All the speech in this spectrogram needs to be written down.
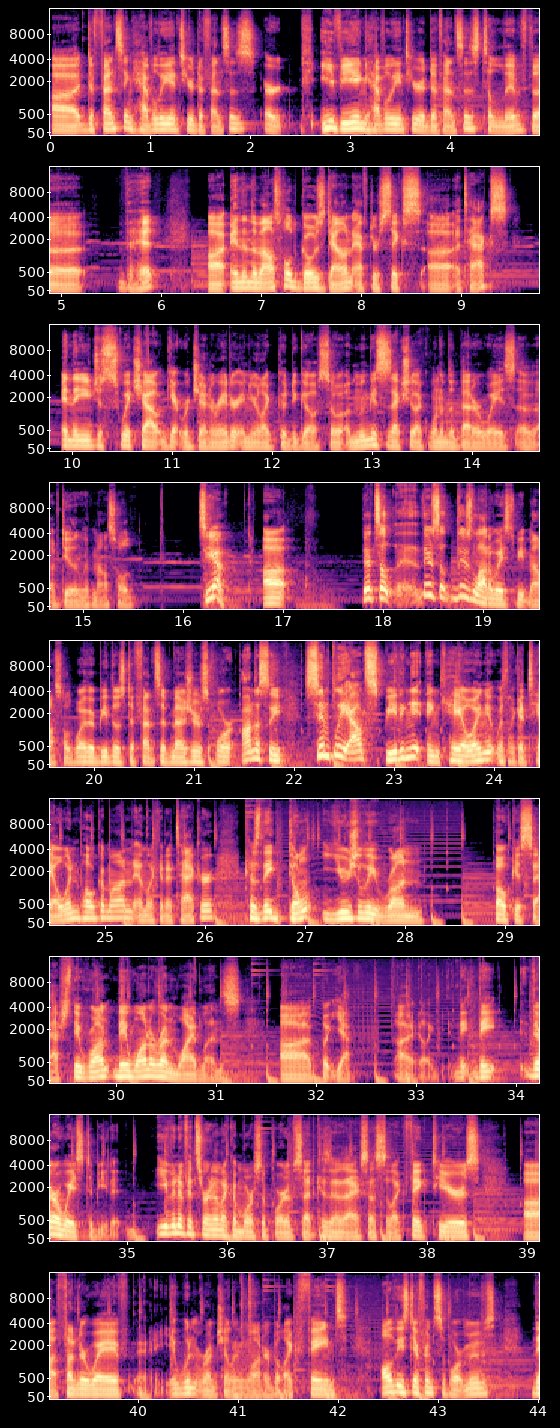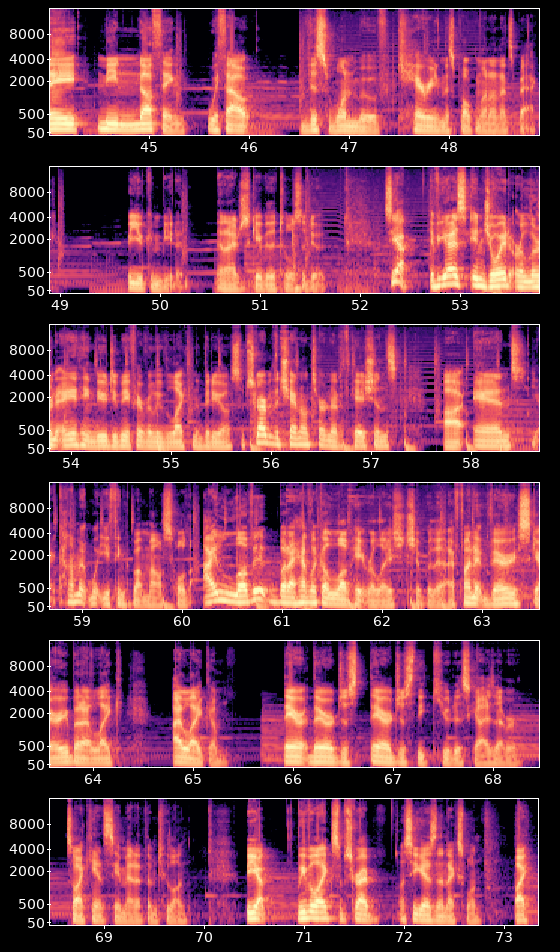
uh, defensing heavily into your defenses, or EVing heavily into your defenses to live the the hit, uh, and then the Maushold goes down after six uh, attacks, and then you just switch out, get Regenerator, and you're like good to go. So Amoonguss is actually like one of the better ways of, of dealing with Maushold. So yeah, uh, that's a there's a there's a lot of ways to beat Maushold, whether it be those defensive measures or honestly simply outspeeding it and KOing it with like a Tailwind Pokemon and like an attacker, because they don't usually run Focus Sash. They run they want to run Wide Lens. Uh, but yeah, uh, like they, they there are ways to beat it, even if it's running like a more supportive set because it has access to like fake tears, uh, Thunder Wave. It wouldn't run Chilling Water, but like Feint, all these different support moves, they mean nothing without this one move carrying this Pokemon on its back. But you can beat it, and I just gave you the tools to do it. So yeah, if you guys enjoyed or learned anything new, do me a favor, leave a like in the video, subscribe to the channel, turn notifications, uh, and yeah, comment what you think about Maushold. I love it, but I have like a love-hate relationship with it. I find it very scary, but I like, I like them. They're they're just they are just the cutest guys ever. So I can't stay mad at them too long. But yeah, leave a like, subscribe. I'll see you guys in the next one. Bye.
